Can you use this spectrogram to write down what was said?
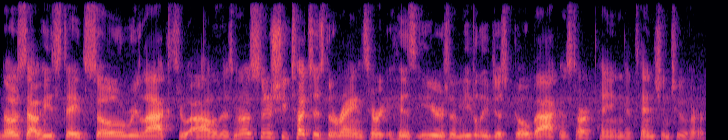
Notice how he stayed so relaxed throughout of this. Notice as soon as she touches the reins, her, his ears immediately just go back and start paying attention to her.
